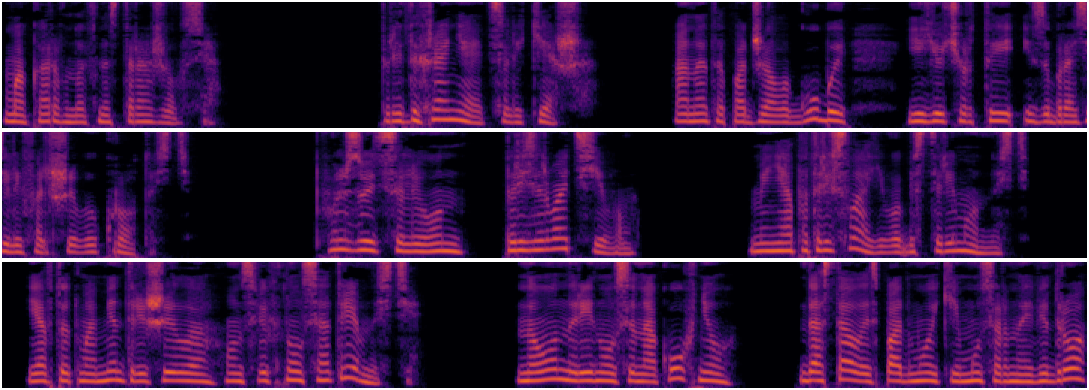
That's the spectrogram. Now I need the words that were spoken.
Макар вновь насторожился. «Предохраняется ли Кеша?» Анетта поджала губы ее черты изобразили фальшивую кротость. Пользуется ли он презервативом? Меня потрясла его бесцеремонность. Я в тот момент решила, он свихнулся от ревности. Но он ринулся на кухню, достал из-под мойки мусорное ведро,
